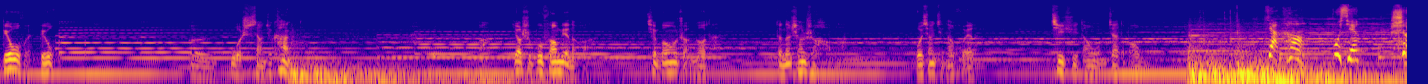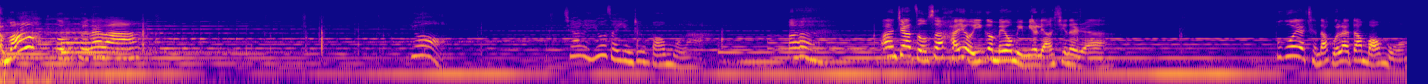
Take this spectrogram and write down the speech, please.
别误会，别误会。呃，我是想去看看他。啊，要是不方便的话，请帮我转告他，等他伤势好了，我想请他回来，继续当我们家的保姆。亚康，不行！什么？我们回来啦！哟，家里又在应征保姆啦？哎。安家总算还有一个没有泯灭良心的人，不过要请他回来当保姆，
